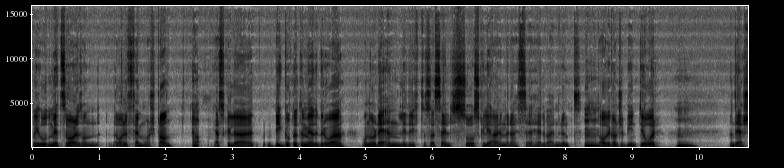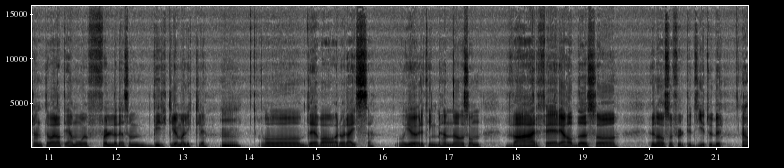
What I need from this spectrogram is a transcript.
Og i hodet mitt så var det en sånn, det var en femårsplan. Ja. Jeg skulle bygge opp dette mediebyrået, og når det endelig drifta seg selv, så skulle jeg og henne reise hele verden rundt. Mm. Da hadde vi kanskje begynt i år. Mm. Men det jeg skjønte var at jeg må jo følge det som virkelig gjør meg lykkelig. Mm. Og det var å reise og gjøre ting med henne. Og sånn hver ferie jeg hadde, så Hun er også fulltids-youtuber. Ja.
